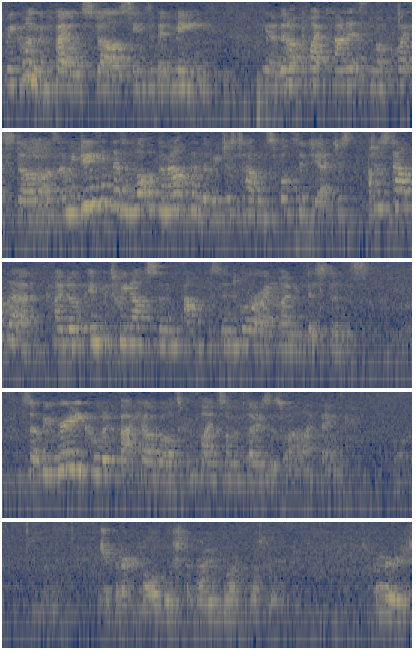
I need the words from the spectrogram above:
I mean, calling them failed stars seems a bit mean. You know, they're not quite planets, they're not quite stars, and we do think there's a lot of them out there that we just haven't spotted yet. Just, just out there, kind of in between us and Alpha Centauri kind of distance. So it'd be really cool if Backyard Worlds can find some of those as well. I think. Jupiter, almost a brown dwarf, wasn't it? Jupiter's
